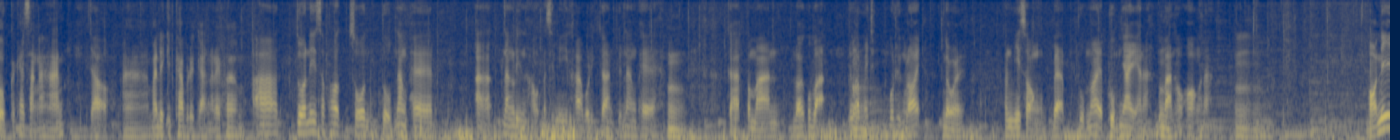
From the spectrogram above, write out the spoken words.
ตบก็แค่สั่งอาหารเจ้าอ่าไม่ได้คิดค่าบริการอะไรเพิ่ม อ่าตัวนี้เฉพาะโซนตูบนั่งแพอ่านั่งรินเฮาก็จะมีค่าบริการคือนั่งแพอืม ก็ประมาณร้อยกว่าบาท หรือว่าไม่ถึงอืม บ่ถึงร้อยโดยมันมีสองแบบตูบน้อยกับตูบใหญ่อะนะอืมบ้านเฮาห้องอะนะอืมอ๋อนี่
